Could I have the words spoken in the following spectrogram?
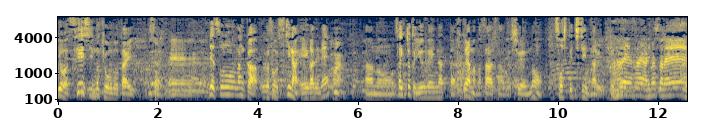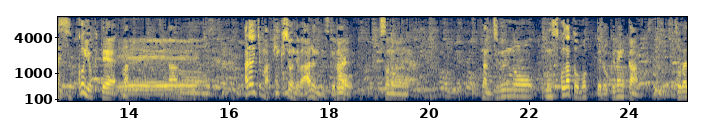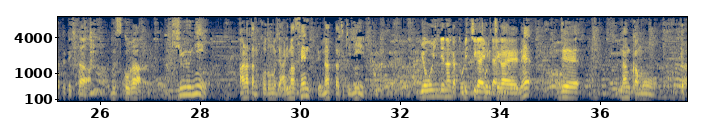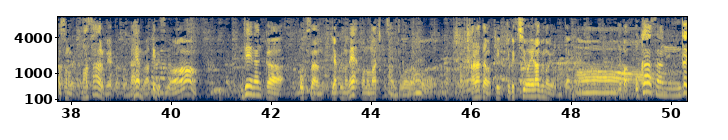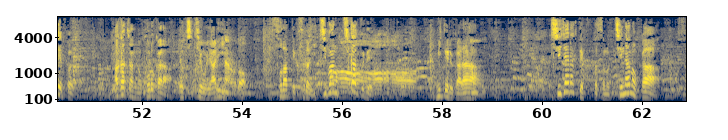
要は精神の共同体。そうですね。で、そのなんか、俺がその好きな映画でね、はい。あの、最近ちょっと有名になった福山雅治さんの主演の、そして父になるっていう、はいはい、ありましたね。すっごい良くて、まあ、えーあのあれは一応まあフィクションではあるんですけど、はいその、なん自分の息子だと思って6年間育ててきた息子が急にあなたの子供じゃありませんってなった時に病院でなんか取り違え取り違みたいな。えね。でなんかもうやっぱその正治もやっぱこう悩むわけですよ。あでなんか奥さん役のね小野真知子さんとかがこう。あなたは結局血を選ぶのよみたいな。あ。やっぱお母さんがやっぱ赤ちゃんの頃からお乳をやりなるほど。育っていく姿一番近くであ見てるかーら血じゃなくてやっぱその血なのか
